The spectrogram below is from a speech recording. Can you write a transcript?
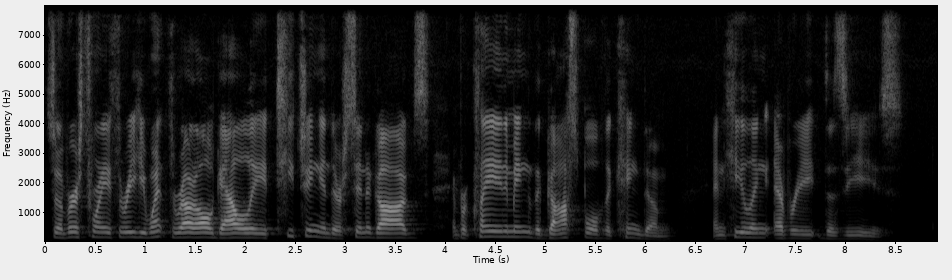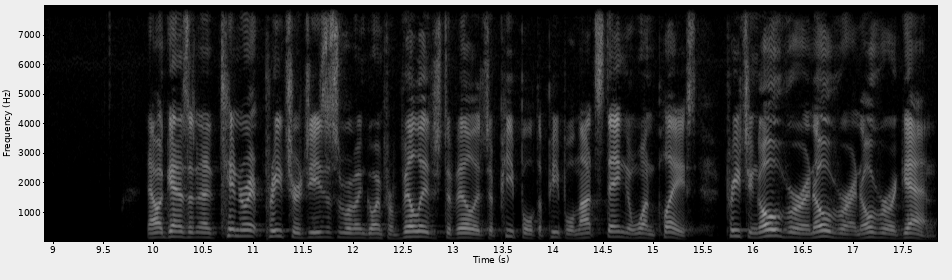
So in verse 23, he went throughout all Galilee, teaching in their synagogues and proclaiming the gospel of the kingdom and healing every disease. Now, again, as an itinerant preacher, Jesus would have been going from village to village, to people to people, not staying in one place, preaching over and over and over again.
